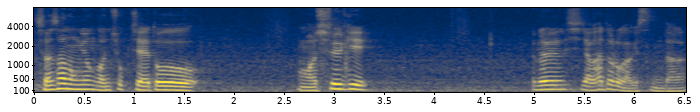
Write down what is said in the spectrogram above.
전산농령 건축제도 어, 실기를 시작하도록 하겠습니다.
